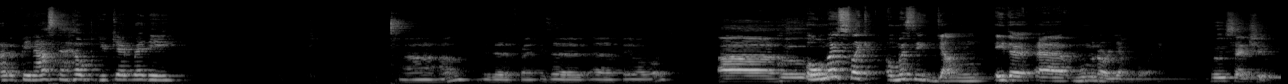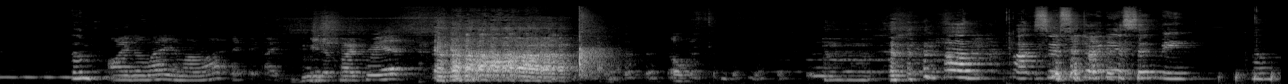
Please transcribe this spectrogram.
I've been asked to help you get ready. Uh huh. Is it a friend? Is it a, a female voice? Uh, who Almost like almost a young, either a woman or a young boy. who sent you? Um, Either way, am I right? Inappropriate. oh. um, uh, so Sidonia sent me. Um,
